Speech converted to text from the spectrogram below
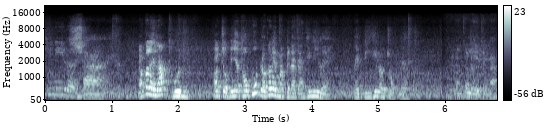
ที่นี่เลยใช่เราก็เลยรับทุนพอจบปริญญาโทปุ๊บเราก็เลยมาเป็นอาจารย์ที่นี่เลย ในปีที่เราจบเลยเราก็เลยจะแบบ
